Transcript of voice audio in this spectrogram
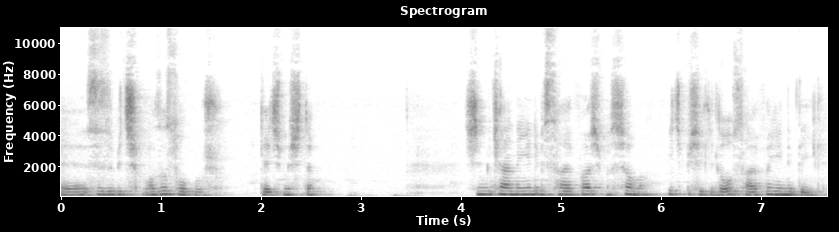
Ee, sizi bir çıkmaza sokmuş geçmişte. Şimdi kendine yeni bir sayfa açmış ama hiçbir şekilde o sayfa yeni değil.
